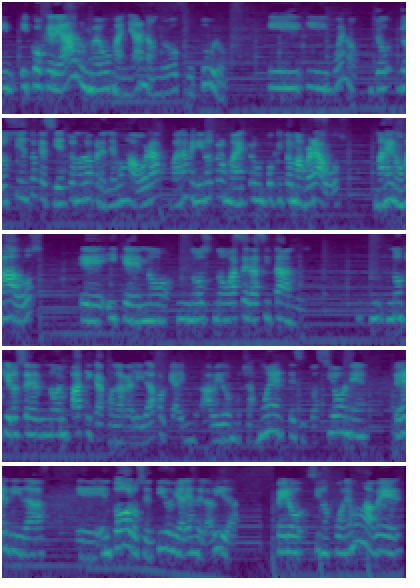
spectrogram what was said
y, y co-crear un nuevo mañana, un nuevo futuro. Y, bueno, yo, yo siento que si esto no lo aprendemos ahora, van a venir otros maestros un poquito más bravos, más enojados, eh, y que no, no, no, va a ser así tan... No quiero ser no empática con la realidad porque hay, ha habido muchas muertes, situaciones, pérdidas, eh, en todos los sentidos y áreas de la vida. Pero si nos ponemos a ver,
